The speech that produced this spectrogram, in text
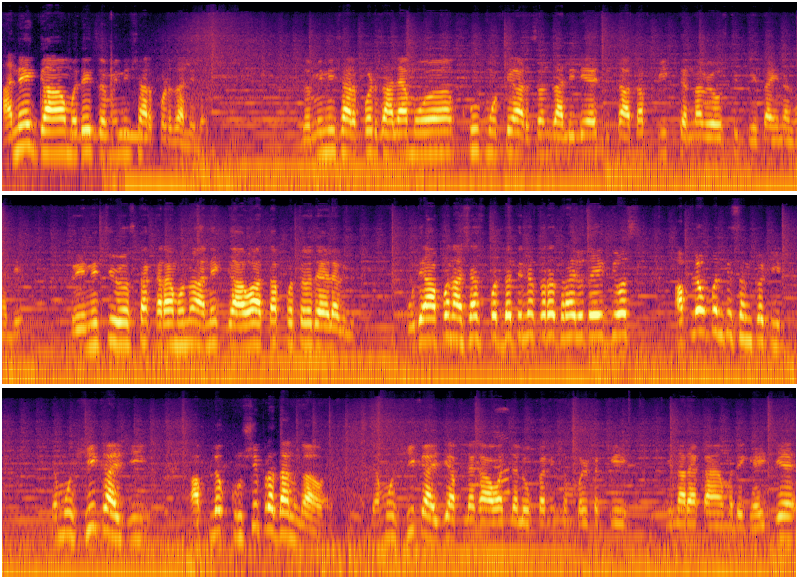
अनेक गावामध्ये जमिनी शारपड झालेल्या आहेत. जमिनी शारपट झाल्यामुळं खूप मोठी अडचण झालेली आहे. तिथं आता पीक त्यांना व्यवस्थित घेता येणं झाले ड्रेनेजची व्यवस्था करा म्हणून अनेक गावं आता पत्र द्यायला लागली. उद्या आपण अशाच पद्धतीनं करत राहिलो तर एक दिवस आपल्यावर पण ते संकट येईल. त्यामुळे ही काळजी आपलं कृषीप्रधान गाव आहे. त्यामुळे ही काळजी आपल्या गावातल्या लोकांनी शंभर टक्के येणाऱ्या काळामध्ये घ्यायची आहे.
